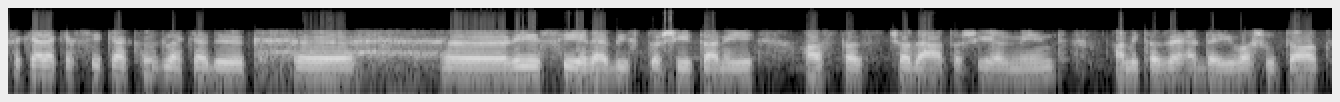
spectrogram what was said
kerekesszékkel közlekedők részére biztosítani azt az csodálatos élményt, amit az erdei vasutak,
